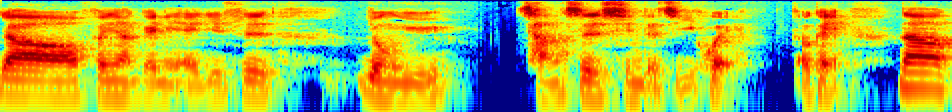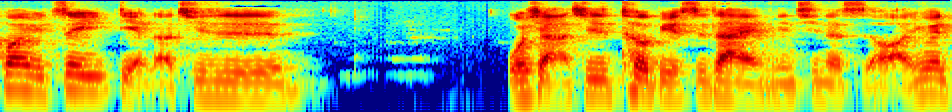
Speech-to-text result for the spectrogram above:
要分享给你，也就是勇于尝试新的机会。OK，那关于这一点呢，其实我想，其实特别是在年轻的时候啊，因为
